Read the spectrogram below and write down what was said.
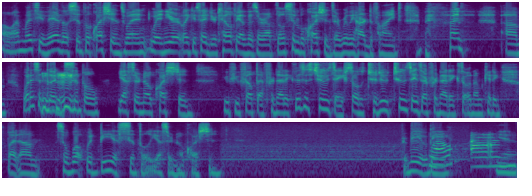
Oh, I'm with you there. Those simple questions, when when you're like you said, your tail feathers are up. Those simple questions are really hard to find. um, what is a good mm-hmm. simple yes or no question? If you felt that frenetic, this is Tuesday, so to do Tuesdays are frenetic. So, and I'm kidding, but um, so what would be a simple yes or no question? For me, it would well, be. Um, yeah.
